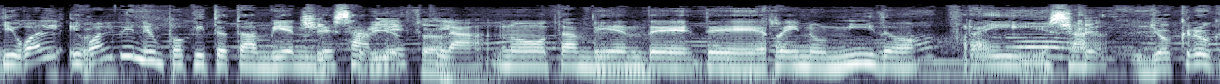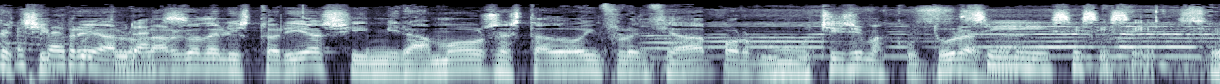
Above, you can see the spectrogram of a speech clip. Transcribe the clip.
Igual, igual viene un poquito también de esa mezcla, no también de, de Reino Unido, por ahí. esa Que Yo creo que Chipre a lo largo de la historia, si miramos, ha estado influenciada por muchísimas culturas. Sí, ¿eh? sí, sí, sí. Sí,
